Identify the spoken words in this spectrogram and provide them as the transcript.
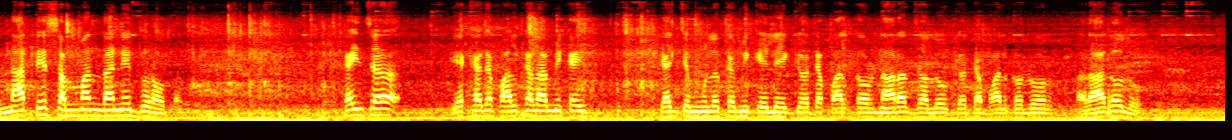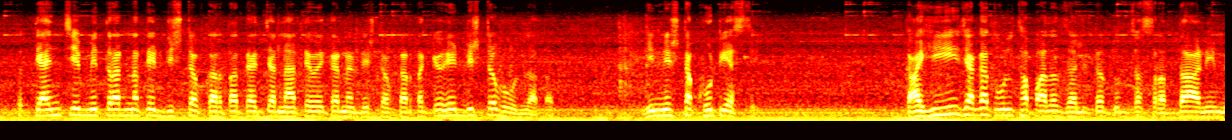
नातेसंबंधाने दुरावतात. काहींचं एखाद्या पालकाला आम्ही काही त्यांचे मुलं कमी केले किंवा त्या पालकावर नाराज झालो किंवा त्या पालकांवर रागवलो तर त्यांचे मित्रांना ते डिस्टर्ब करतात त्यांच्या नातेवाईकांना डिस्टर्ब करतात किंवा हे डिस्टर्ब होऊन जातात. ही निष्ठा खोटी असते. काहीही जगात उलथापालथ झाली तर तुमचा श्रद्धा आणि मी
